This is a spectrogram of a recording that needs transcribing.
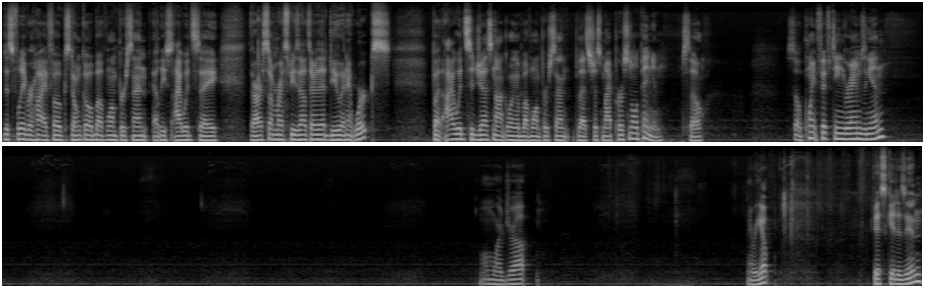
this flavor high, folks. Don't go above 1%. At least I would say. There are some recipes out there that do, and it works. But I would suggest not going above 1%. That's just my personal opinion. So, so 0.15 grams again. One more drop. There we go. Biscuit is in.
